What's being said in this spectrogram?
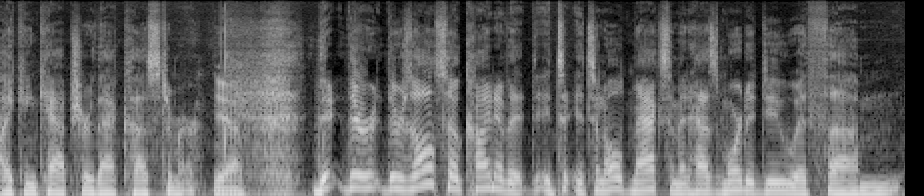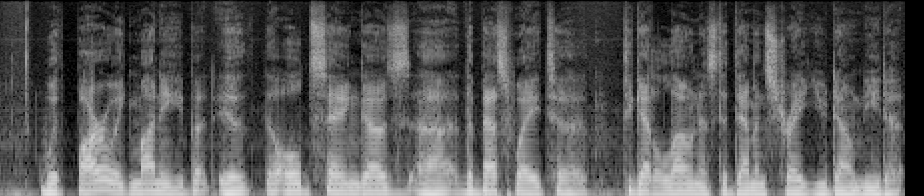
I can capture that customer." Yeah. There, there there's also kind of a it's it's an old maxim. It has more to do with um, with borrowing money, but the old saying goes, uh, "The best way to to get a loan is to demonstrate you don't need it."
